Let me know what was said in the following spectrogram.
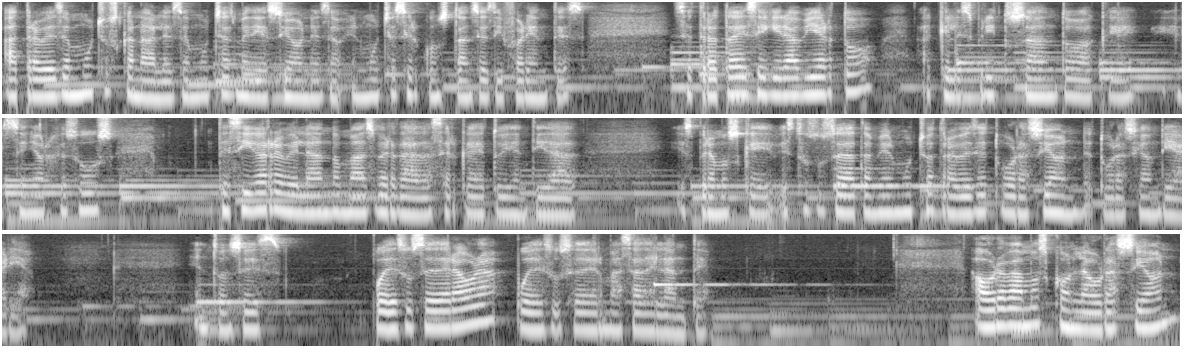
a través de muchos canales, de muchas mediaciones, en muchas circunstancias diferentes. Se trata de seguir abierto a que el Espíritu Santo, a que el Señor Jesús te siga revelando más verdad acerca de tu identidad. Esperemos que esto suceda también mucho a través de tu oración, de tu oración diaria. Entonces, puede suceder ahora, puede suceder más adelante. Ahora vamos con la oración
